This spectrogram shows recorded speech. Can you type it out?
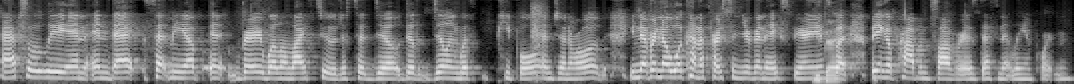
absolutely and and that set me up eh, very well in life too just to deal, deal dealing with people in general. You never know what kind of person you're going to experience but being a problem solver is definitely important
